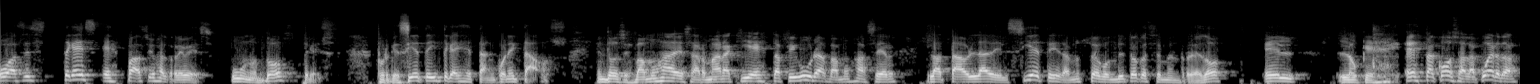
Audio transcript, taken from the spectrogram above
o haces tres espacios al revés. 1, 2, 3. Porque 7 y 3 están conectados. Entonces vamos a desarmar aquí esta figura. Vamos a hacer la tabla del 7. Dame un segundito que se me enredó el, lo que es esta cosa, la cuerda.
